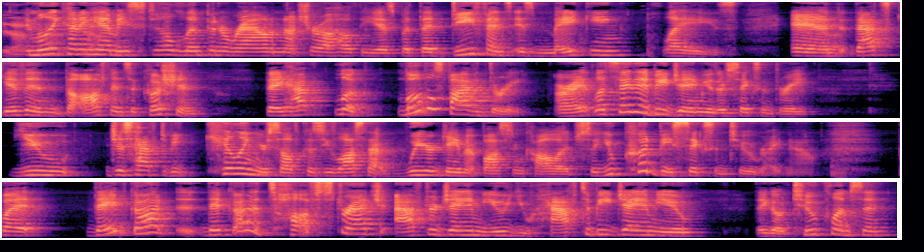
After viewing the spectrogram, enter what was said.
Yeah. And Malik Cunningham, he's still limping around. I'm not sure how healthy he is, but the defense is making plays, and that's given the offense a cushion. They have look. Louisville's five and three. All right. Let's say they beat JMU. They're six and three. You just have to be killing yourself because you lost that weird game at Boston College. So you could be six and two right now. But they've got they've got a tough stretch after JMU. You have to beat JMU. They go to Clemson.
